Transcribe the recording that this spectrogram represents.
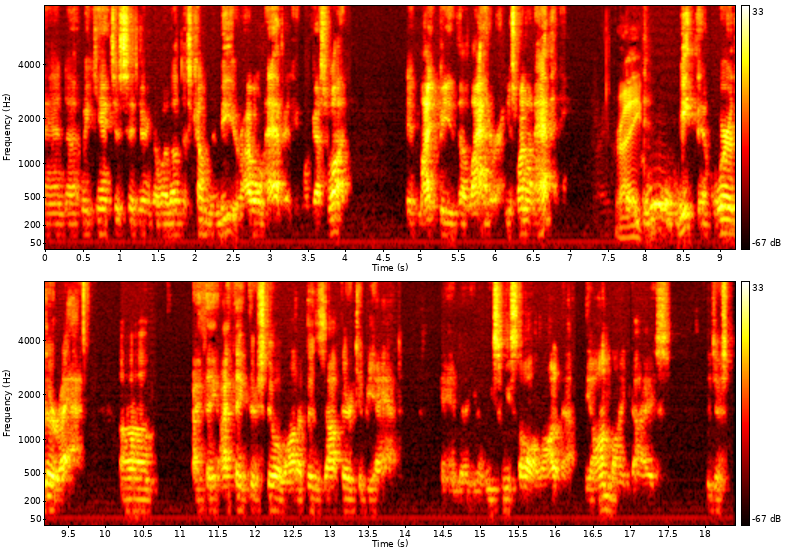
And uh, we can't just sit here and go, well, they'll just come to me or I won't have any. Well, guess what? it might be the latter. You just might not have any. Right. Meet them where they're at. Um, I think I think there's still a lot of business out there to be had, and uh, you know we, we saw a lot of that. The online guys, just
